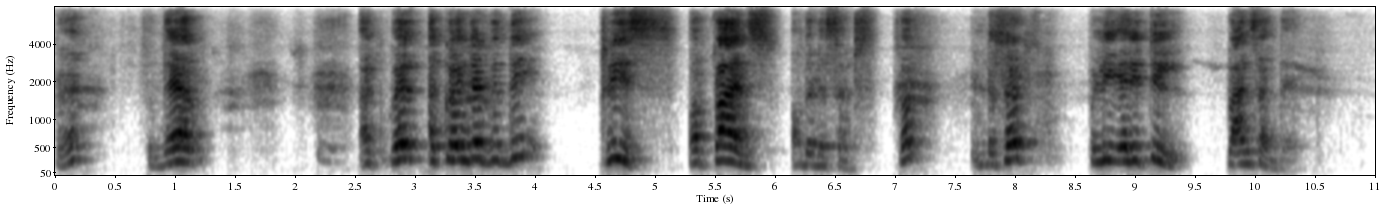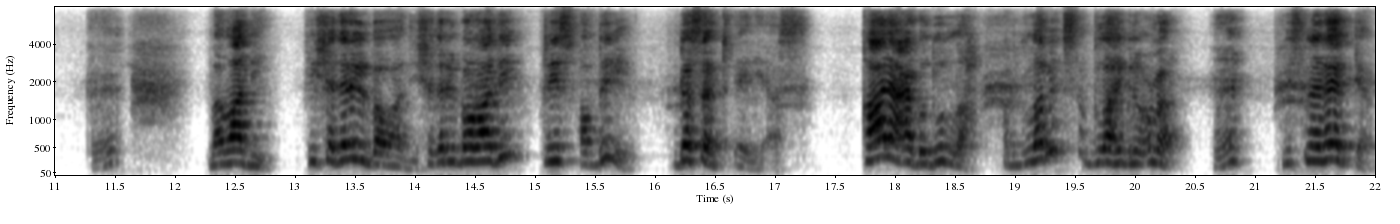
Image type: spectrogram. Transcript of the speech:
Eh? So they are well acquainted with the trees or plants of the deserts. So in deserts only a little plants are there. Eh? Bawadi, fi shajaril bawadi, shajaril bawadi, trees of the desert areas. Qala Abdullah, Abdullah means Abdullah ibn Umar. Eh? This narrator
